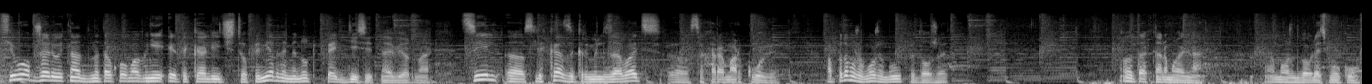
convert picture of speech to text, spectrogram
Всего обжаривать надо на таком огне это количество примерно минут 5-10, наверное. Цель э, слегка закарамелизовать э, сахара моркови, а потом уже можно будет продолжать. Вот так нормально. Можно добавлять муку.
